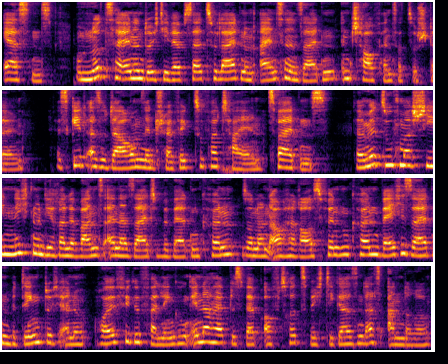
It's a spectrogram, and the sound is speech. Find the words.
Erstens, um NutzerInnen durch die Website zu leiten und einzelne Seiten ins Schaufenster zu stellen. Es geht also darum, den Traffic zu verteilen. Zweitens, damit Suchmaschinen nicht nur die Relevanz einer Seite bewerten können, sondern auch herausfinden können, welche Seiten bedingt durch eine häufige Verlinkung innerhalb des Webauftritts wichtiger sind als andere.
